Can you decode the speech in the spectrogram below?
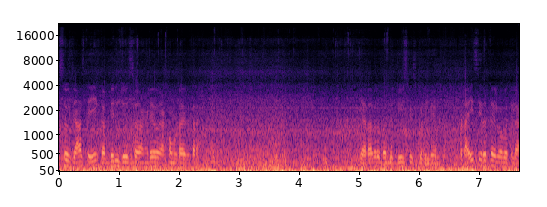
ಬಿಸಿಲು ಜಾಸ್ತಿ, ಕಬ್ಬಿನ ಜ್ಯೂಸ್ ಅಂಗಡಿ ಹಾಕೊಂಡ್ಬಿಟ್ಟ ಇರ್ತಾರೆ. ಯಾರಾದರೂ ಬಂದು ಜ್ಯೂಸ್ ಗೀಸ್ ಕುಡಿಲಿ ಅಂತ. ಬಟ್ ಐಸ್ ಇರುತ್ತೆ ಇಲ್ವೋ ಗೊತ್ತಿಲ್ಲ,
